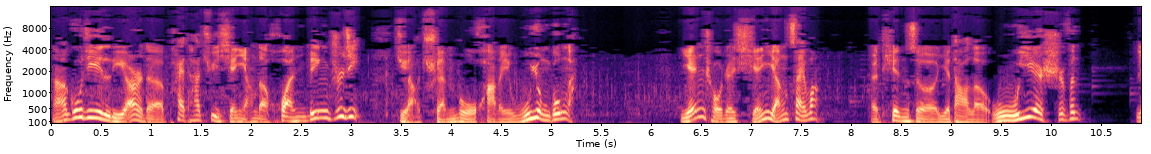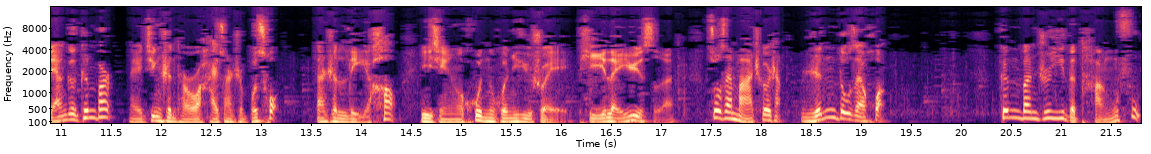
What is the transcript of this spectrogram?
那估计李二的派他去咸阳的缓兵之计就要全部化为无用功啊！眼瞅着咸阳在望，这天色也到了午夜时分，两个跟班那精神头还算是不错，但是李浩已经昏昏欲睡，疲累欲死，坐在马车上人都在晃。跟班之一的唐父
